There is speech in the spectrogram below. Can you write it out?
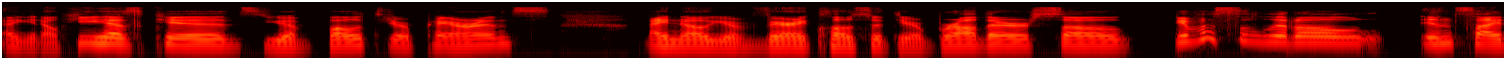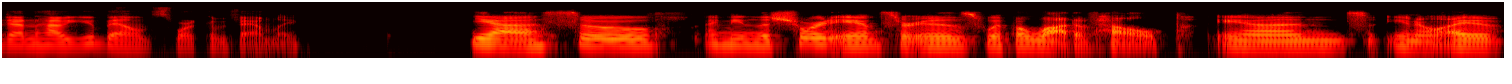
uh, you know, he has kids, you have both your parents. I know you're very close with your brother. So give us a little insight on how you balance work and family. Yeah, so I mean, the short answer is with a lot of help. And, you know, I am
